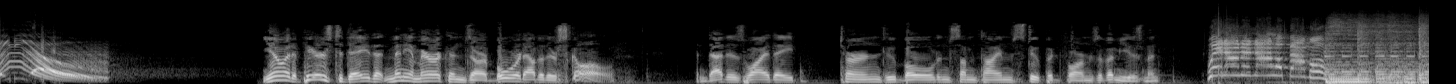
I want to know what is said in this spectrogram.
Radio. You know, it appears today that many Americans are bored out of their skull, and that is why they turn to bold and sometimes stupid forms of amusement. Went on in Alabama.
